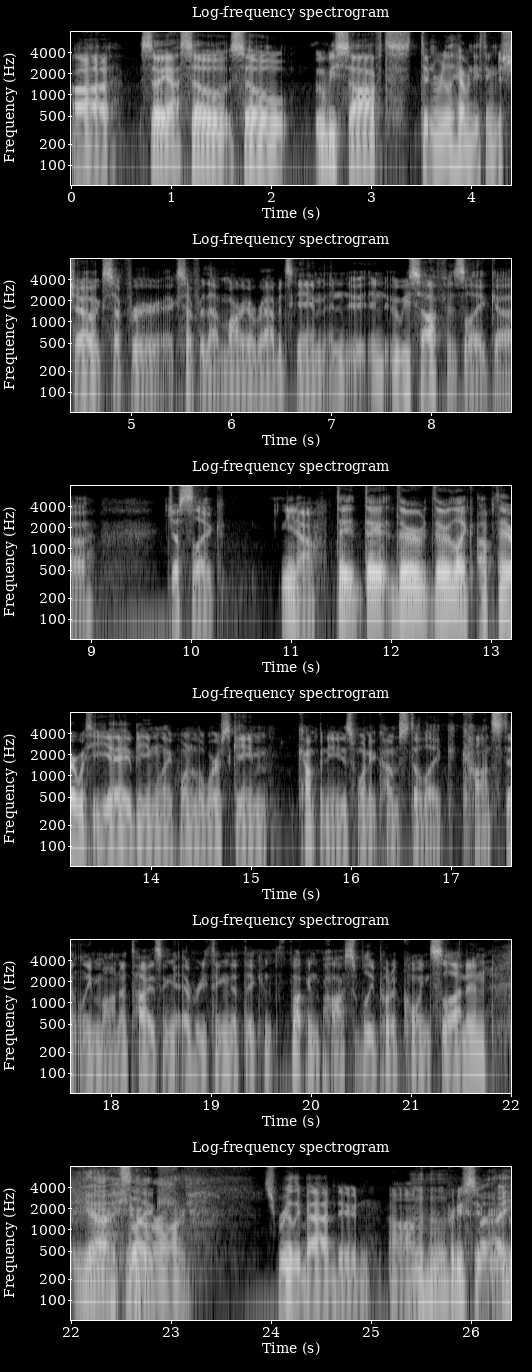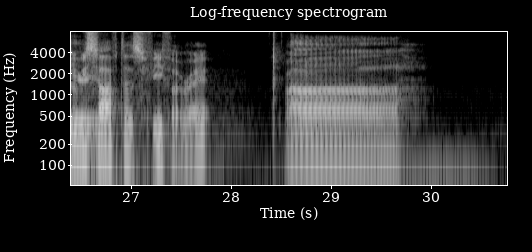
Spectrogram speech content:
uh, so yeah, so so Ubisoft didn't really have anything to show except for except for that Mario Rabbids game, and and Ubisoft is like uh, just like you know they they they're they're like up there with EA being like one of the worst game companies when it comes to like constantly monetizing everything that they can fucking possibly put a coin slot in. Yeah, It's you're like- not wrong. It's really bad, dude. Um, pretty soon, I you. Ubisoft does FIFA, right? Uh,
